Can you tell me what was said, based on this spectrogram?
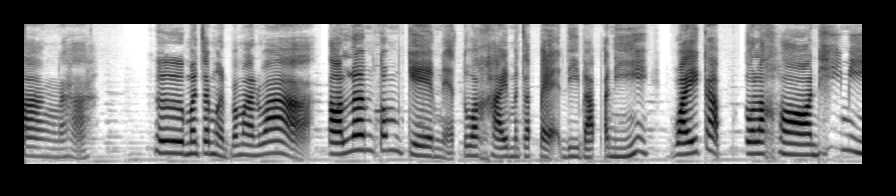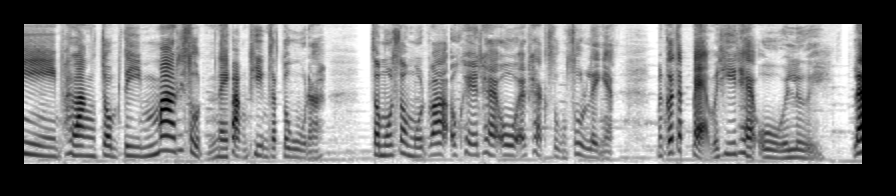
ลังนะคะ คือมันจะเหมือนประมาณว่า ตอนเริ่มต้นเกมเนี่ย ตัวใครมันจะแปะดีบัฟอันนี้ ไว้กับตัวละครที่มีพลังโจมตีมากที่สุดในฝั่งทีมศัตรูนะ สมมติสมมติว่า โอเคแทโอแอคแท็กสูงสุดอะไรเงี้ยมันก็จะแปะไว้ที่แทโอไว้เลย และ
